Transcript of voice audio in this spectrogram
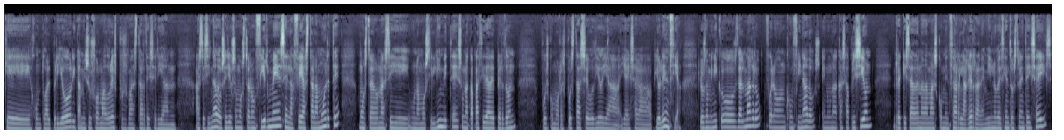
que junto al prior y también sus formadores pues más tarde serían asesinados. Ellos se mostraron firmes en la fe hasta la muerte, mostraron así un amor sin límites, una capacidad de perdón pues como respuesta a ese odio y a, esa violencia. Los dominicos de Almagro fueron confinados en una casa prisión, requisada nada más comenzar la guerra de 1936,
